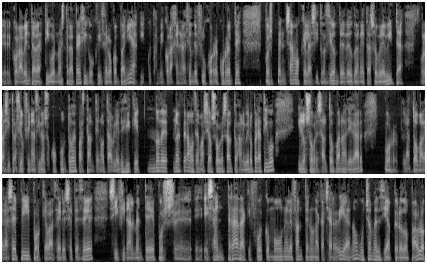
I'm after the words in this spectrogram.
eh, con la venta de activos no estratégicos que hizo la compañía y también con la generación de flujos recurrentes, pues pensamos que la situación de deuda neta sobre Vita o la situación financiera en su conjunto es bastante notable. Es decir, que no, no esperamos demasiados sobresaltos a nivel operativo y los sobresaltos van a llegar por la toma de la SEPI, por qué va a hacer STC, si finalmente, pues, eh, esa entrada que fue como un elefante en una cacharrería, ¿no? Muchos me decían, pero don Pablo,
